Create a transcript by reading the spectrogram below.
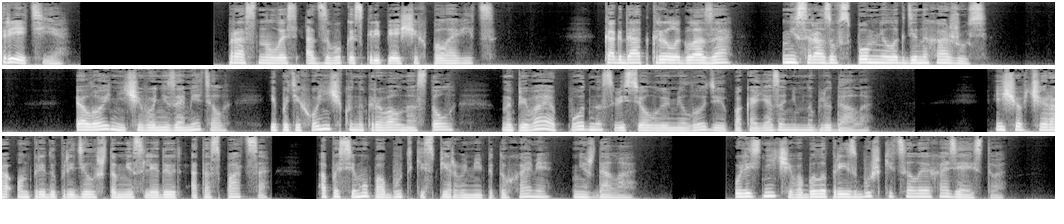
Третье. Проснулась от звука скрипящих половиц. Когда открыла глаза, не сразу вспомнила, где нахожусь. Элой ничего не заметил и потихонечку накрывал на стол, напевая под нос веселую мелодию, пока я за ним наблюдала. Еще вчера он предупредил, что мне следует отоспаться, а посему побудки с первыми петухами не ждала. У лесничего было при избушке целое хозяйство.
